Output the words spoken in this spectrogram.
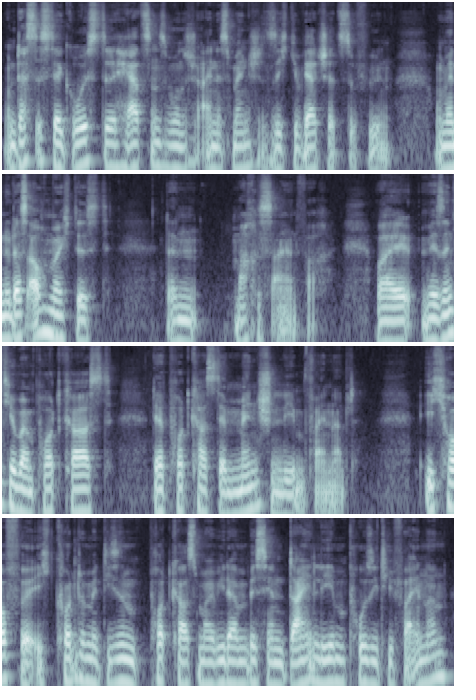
Und das ist der größte Herzenswunsch eines Menschen, sich gewertschätzt zu fühlen. Und wenn du das auch möchtest, dann mach es einfach. Weil wir sind hier beim Podcast, der Podcast, der Menschenleben verändert. Ich hoffe, ich konnte mit diesem Podcast mal wieder ein bisschen dein Leben positiv verändern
